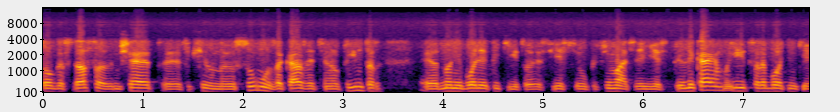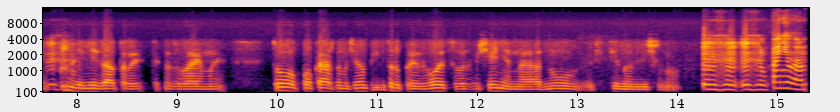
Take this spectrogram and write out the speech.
то государство возмещает э, фиксированную сумму за каждый термопринтер, э, но не более пяти. То есть если у предпринимателя есть привлекаемые лица, работники, реализаторы, так называемые, то по каждому термопринтеру производится возмещение на одну эффективную величину. Угу, угу, поняла.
